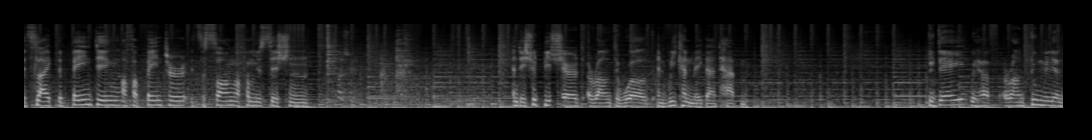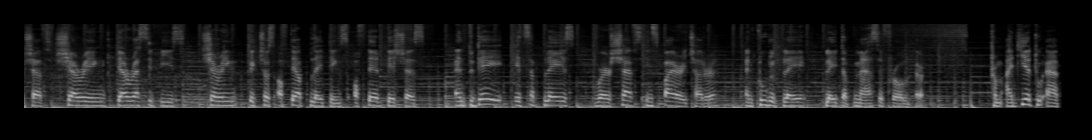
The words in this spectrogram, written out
It's like the painting of a painter, it's a song of a musician. And they should be shared around the world, and we can make that happen. Today, we have around 2 million chefs sharing their recipes, sharing pictures of their platings, of their dishes. And today, it's a place where chefs inspire each other, and Google Play played a massive role there. From idea to app,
